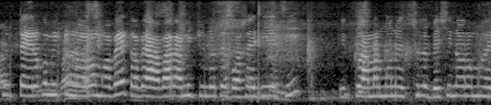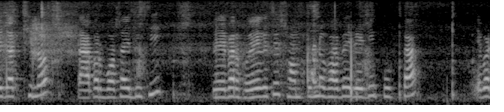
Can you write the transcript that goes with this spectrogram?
পুরটা এরকম একটু নরম হবে, তবে আবার আমি চুলোতে বসাই দিয়েছি। একটু আমার মনে হচ্ছিল বেশি নরম হয়ে যাচ্ছিল, তারপর বসাই দিছি। তো এবার হয়ে গেছে, সম্পূর্ণভাবে রেডি পুরটা এবার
